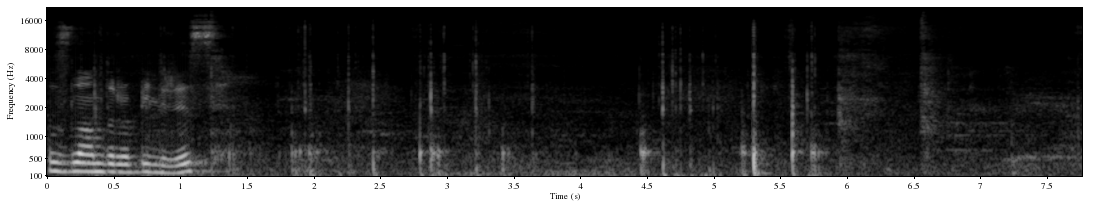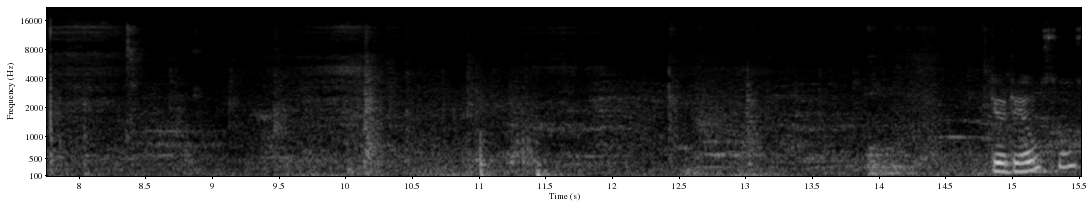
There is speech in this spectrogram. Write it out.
hızlandırabiliriz. Görüyor musunuz?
